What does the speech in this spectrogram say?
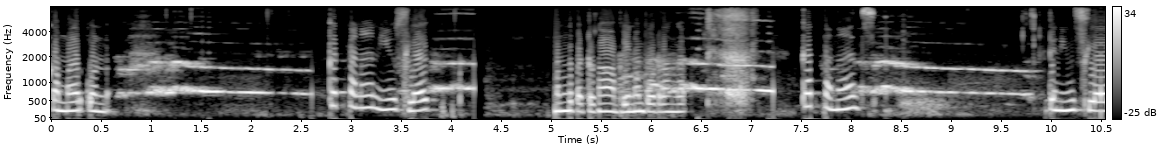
கம்மார் கொண்டு கட் பண்ண நியூஸில் சம்மந்தப்பட்டிருக்கான் அப்படின்னு போடுறாங்க. கட் பண்ண நியூஸில்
